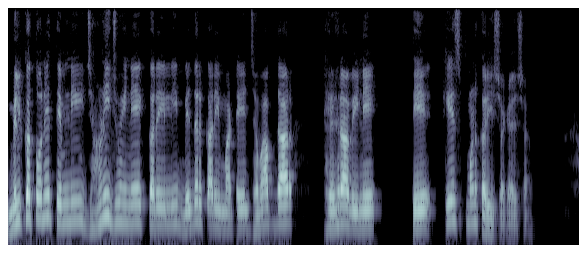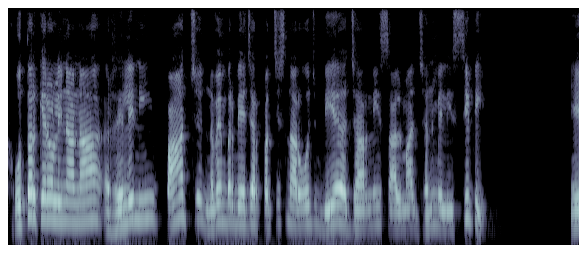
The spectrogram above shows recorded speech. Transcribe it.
મિલકતોને તેમની જાણી જોઈને કરેલી બેદરકારી માટે જવાબદાર ઠહેરાવીને તે કેસ પણ કરી શકે છે. ઉત્તર કેરોલિનાના રેલીની પાંચ નવેમ્બર બે હજાર પચીસના રોજ બે હજારની સાલમાં જન્મેલી સિટી એ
